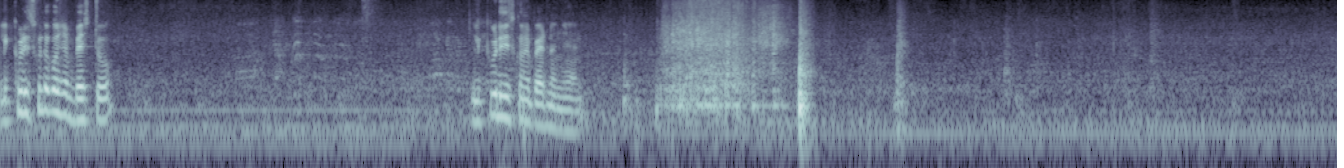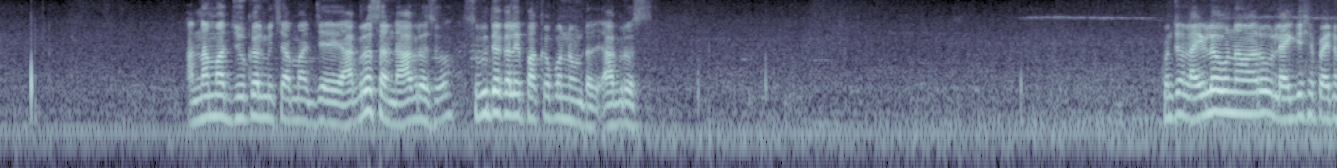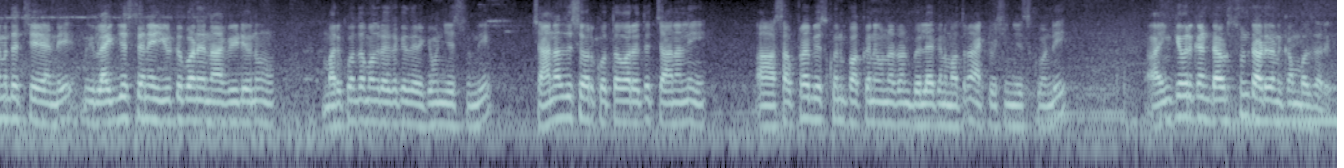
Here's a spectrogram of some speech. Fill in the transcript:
లిక్విడ్ తీసుకుంటే కొంచెం బెస్ట్ లిక్విడ్ తీసుకునే ప్రయత్నం చేయండి. అన్నమ్మ జూకల్ మిచ్చి అమ్మ జే ఆగ్రోస్ అండి ఆగ్రోస్. సూర్యకలి పక్క పొన్న ఉంటుంది ఆగ్రోస్. కొంచెం లైవ్లో ఉన్నవారు లైక్ చేసే ప్రయత్నం అయితే చేయండి. మీరు లైక్ చేస్తేనే యూట్యూబ్ అనే నా వీడియోను మరికొంతమంది అయితే రికమెండ్ చేస్తుంది. ఛానల్ చూసేవారు కొత్త వారు అయితే ఛానల్ని సబ్స్క్రైబ్ చేసుకొని పక్కనే ఉన్నటువంటి బెల్ ఐకన్ మాత్రం యాక్టివేషన్ చేసుకోండి. ఇంకెవరికైనా డౌట్స్ ఉంటే అడగండి కంపల్సరీ.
